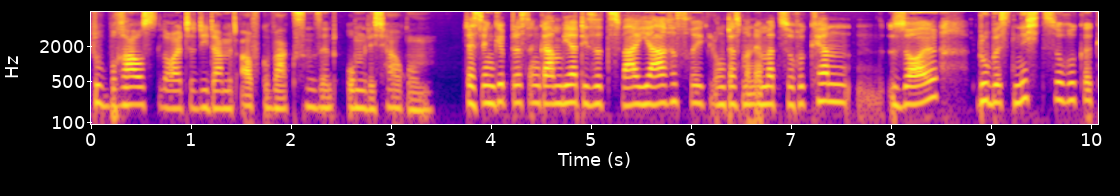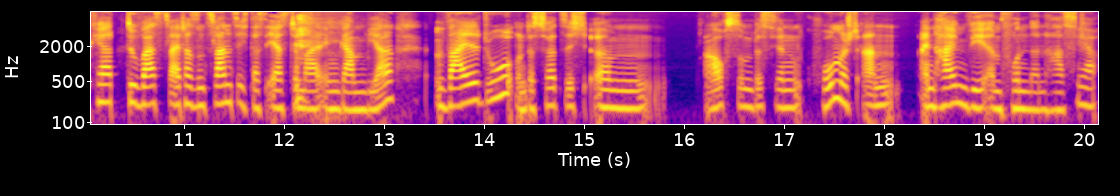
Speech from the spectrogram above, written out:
Du brauchst Leute, die damit aufgewachsen sind, um dich herum. Deswegen gibt es in Gambia diese Zwei-Jahres-Regelung, dass man immer zurückkehren soll. Du bist nicht zurückgekehrt. Du warst 2020 das erste Mal in Gambia, weil du, und das hört sich ähm, auch so ein bisschen komisch an, ein Heimweh empfunden hast. Ja.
